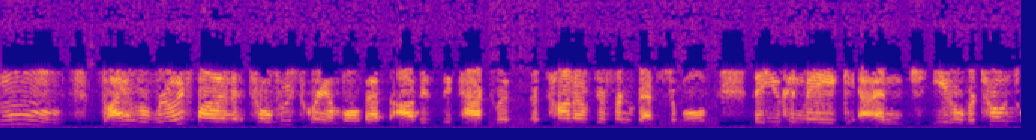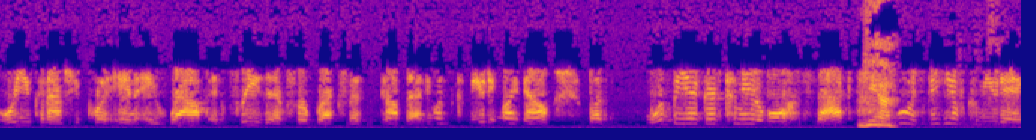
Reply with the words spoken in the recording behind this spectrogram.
Mm. So I have a really fun tofu scramble that's obviously packed with a ton of different vegetables that you can make and eat over toast, or you can actually put in a wrap and freeze it for breakfast. Not that anyone's commuting right now, but would be a good commutable snack. Yeah. Ooh, speaking of commuting,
